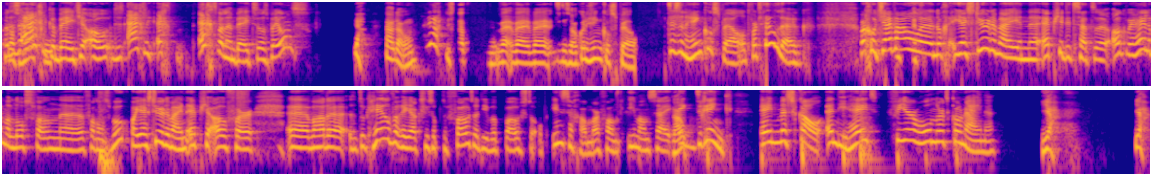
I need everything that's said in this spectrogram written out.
Dat is eigenlijk een beetje, oh, het is eigenlijk echt, echt wel een beetje zoals bij ons. Ja, nou daarom. Dus dat, wij, wij, wij, het is ook een hinkelspel. Het is een hinkelspel. Het wordt heel leuk. Maar goed, jij, wou, eh, nog, jij stuurde mij een eh, appje. Dit staat eh, ook weer helemaal los van, van ons boek. Maar jij stuurde mij een appje over. we hadden natuurlijk heel veel reacties op de foto die we posten op Instagram. Waarvan iemand zei: Nou. Ik drink een mescal. En die heet 400 konijnen. Ja, ja,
